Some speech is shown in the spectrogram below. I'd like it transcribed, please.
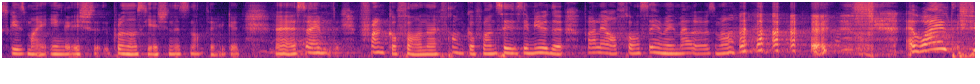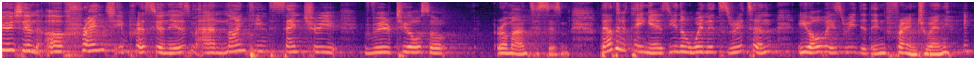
Excuse my English pronunciation, it's not very good. Uh, so I'm francophone. Francophone, c'est mieux de parler en français, mais malheureusement. A wild fusion of French Impressionism and 19th century virtuoso romanticism. The other thing is, you know, when it's written, you always read it in French when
